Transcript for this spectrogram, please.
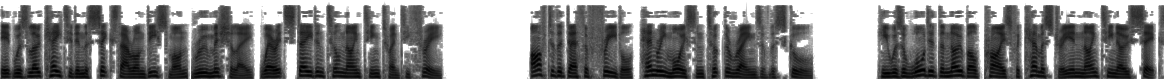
It was located in the 6th arrondissement Rue Michelet, where it stayed until 1923. After the death of Friedel, Henri Moissan took the reins of the school. He was awarded the Nobel Prize for Chemistry in 1906,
